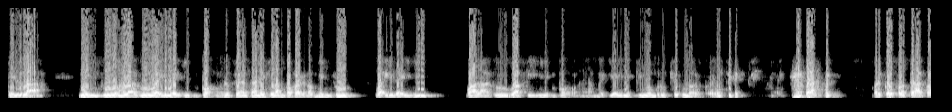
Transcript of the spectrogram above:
fillah. Minhu wa lahu wa ilaihi. Boh bahasane sulam taufik kenapa minhu wa ilaihi wa lahu wa fihi. Sampai ya ini bingung rujuk no mereka sodako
